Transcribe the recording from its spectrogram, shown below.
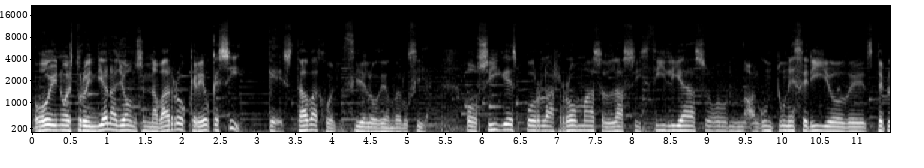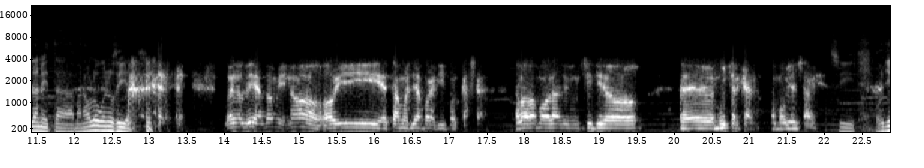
Hoy nuestro Indiana Jones Navarro creo que sí, que está bajo el cielo de Andalucía. ¿O sigues por las Romas, las Sicilias o algún tunecerillo de este planeta? Manolo, buenos días. buenos días, Domi. No, hoy estamos ya por aquí, por casa. Ahora vamos a hablar de un sitio eh, muy cercano, como bien sabes. Sí. Oye,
